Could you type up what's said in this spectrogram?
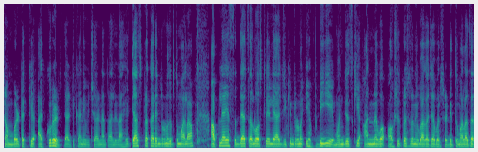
शंभर टक्के ॲक्युरेट त्या ठिकाणी विचारण्यात आलेलं आहे. त्याच प्रकारे मित्रांनो जर तुम्हाला आपल्या या सध्या चालू असलेल्या जी की मित्रांनो एफ डी ए म्हणजेच की अन्न व औषध प्रशासन विभागाच्या भरसाठी तुम्हाला जर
